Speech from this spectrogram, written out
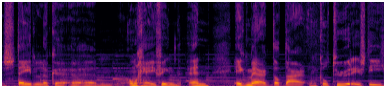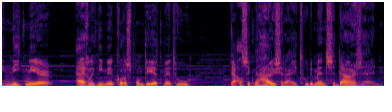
stedelijke eh, ehm, omgeving. En ik merk dat daar een cultuur is die niet meer, eigenlijk niet meer correspondeert met hoe, ja, als ik naar huis rijd, hoe de mensen daar zijn.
